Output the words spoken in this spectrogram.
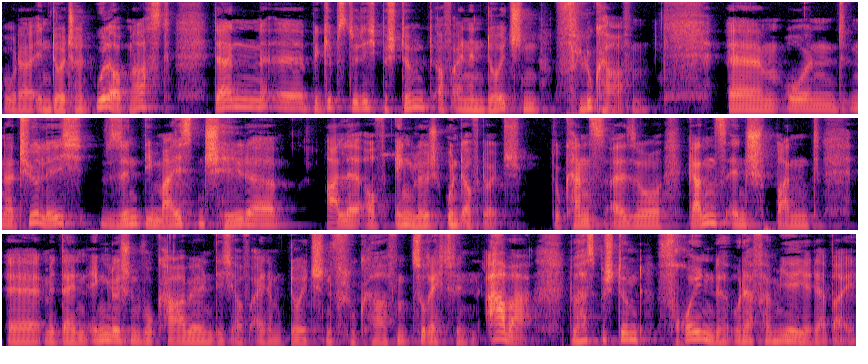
oder in Deutschland Urlaub machst, dann äh, begibst du dich bestimmt auf einen deutschen Flughafen. Ähm, und natürlich sind die meisten Schilder alle auf Englisch und auf Deutsch. Du kannst also ganz entspannt äh, mit deinen englischen Vokabeln dich auf einem deutschen Flughafen zurechtfinden. Aber du hast bestimmt Freunde oder Familie dabei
